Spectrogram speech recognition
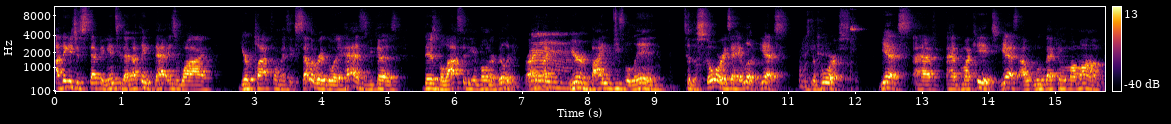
I think it's just stepping into that. And I think that is why your platform has accelerated the way it has, is because there's velocity and vulnerability, right? Mm. Like you're inviting people in to the story and say, hey, look, yes, I was divorced. Yes, I have I have my kids. Yes, I would move back in with my mom.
